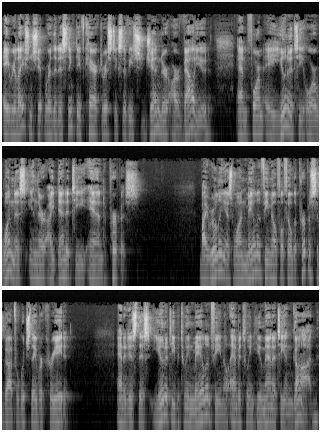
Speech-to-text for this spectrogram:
A relationship where the distinctive characteristics of each gender are valued and form a unity or oneness in their identity and purpose. By ruling as one, male and female fulfill the purpose of God for which they were created. And it is this unity between male and female and between humanity and God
